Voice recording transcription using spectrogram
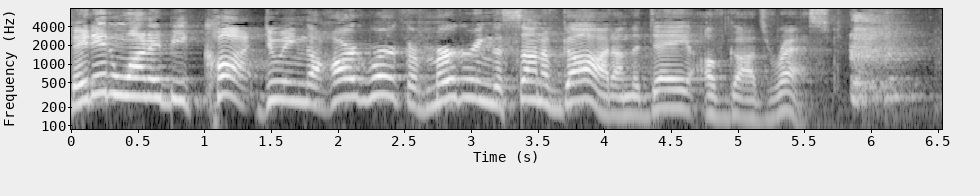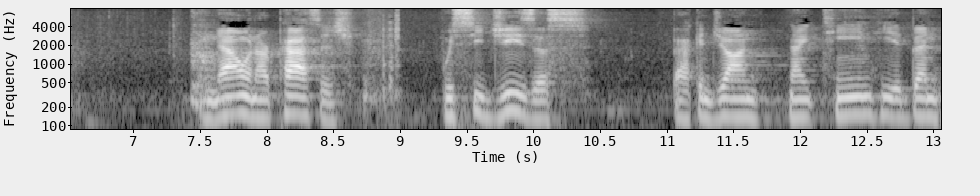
They didn't want to be caught doing the hard work of murdering the Son of God on the day of God's rest. And now in our passage, we see Jesus back in John 19. He had been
